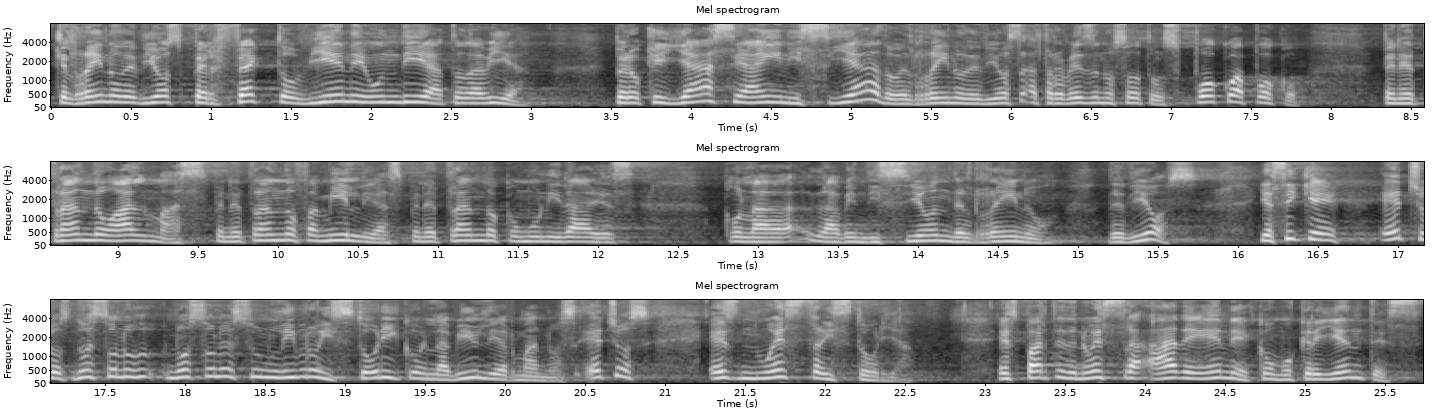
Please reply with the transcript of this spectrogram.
que el reino de Dios perfecto viene un día todavía, pero que ya se ha iniciado el reino de Dios a través de nosotros, poco a poco, penetrando almas, penetrando familias, penetrando comunidades con la, la bendición del reino de Dios. Y así que Hechos no, es solo, no solo es un libro histórico en la Biblia, hermanos. Hechos es nuestra historia. Es parte de nuestra ADN como creyentes.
